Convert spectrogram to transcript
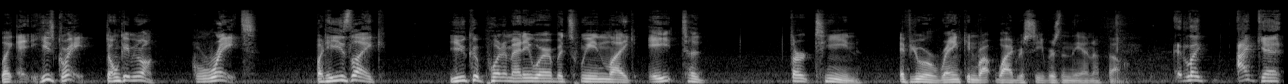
Like eh, he's great. Don't get me wrong. Great. But he's like you could put him anywhere between like 8 to 13 if you were ranking wide receivers in the NFL. like I get.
